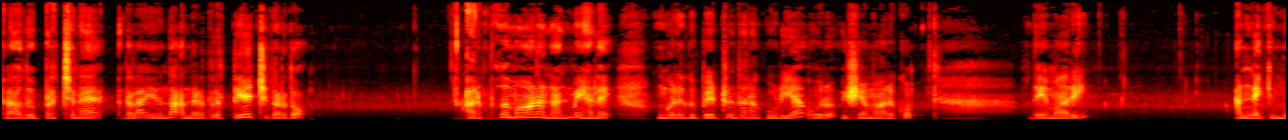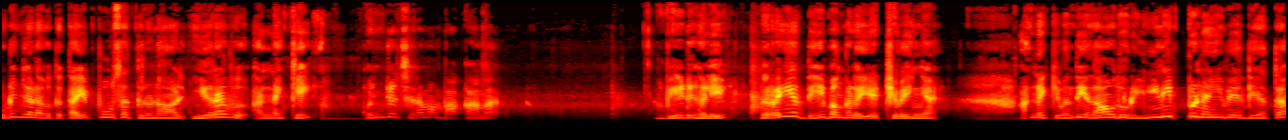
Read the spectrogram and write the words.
ஏதாவது பிரச்சனை இதெல்லாம் இருந்தால் அந்த இடத்துல தேய்ச்சிக்கிறதும் அற்புதமான நன்மைகளை உங்களுக்கு பெற்றுத்தரக்கூடிய ஒரு விஷயமா இருக்கும். அதே மாதிரி அன்னைக்கு முடிஞ்ச அளவுக்கு தைப்பூச திருநாள் இரவு அன்னைக்கு கொஞ்சம் சிரமம் பார்க்காம வீடுகளில் நிறைய தீபங்களை ஏற்றி வைங்க. அன்னைக்கு வந்து ஏதாவது ஒரு இனிப்பு நைவேத்தியத்தை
